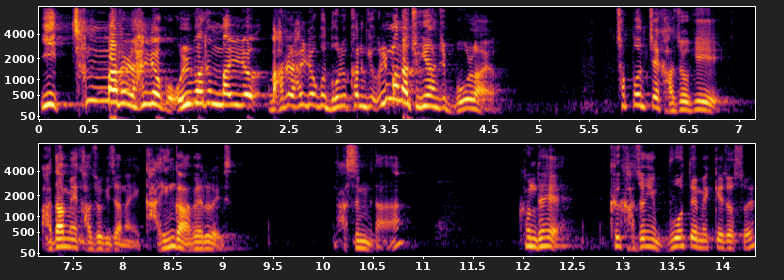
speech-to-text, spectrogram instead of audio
이 참말을 하려고 올바른 말을 하려고 노력하는 게 얼마나 중요한지 몰라요. 첫 번째 가족이 아담의 가족이잖아요. 가인과 아벨을 낳습니다. 그런데 그 가정이 무엇 때문에 깨졌어요?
